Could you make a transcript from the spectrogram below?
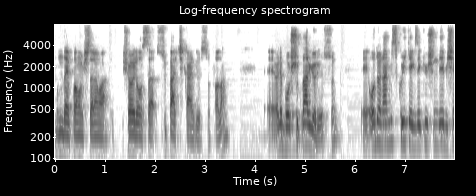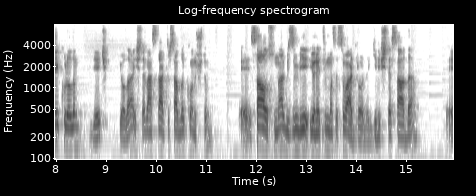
Bunu da yapamamışlar ama şöyle olsa süper çıkar diyorsun falan. Ee, öyle boşluklar görüyorsun. E, o dönem biz Quick Execution diye bir şey kuralım diye çıktık yola. İşte ben Starter Sub'la konuştum. E, sağ olsunlar bizim bir yönetim masası vardır orada girişte sağda. E,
